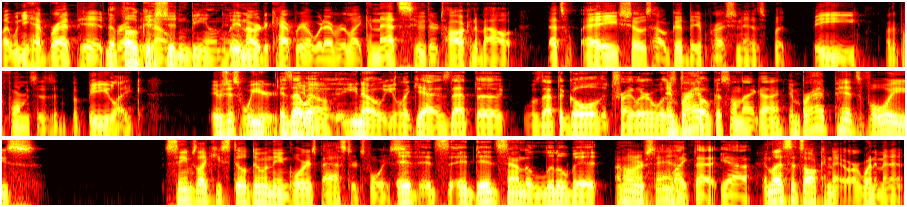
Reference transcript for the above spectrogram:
like when you have Brad Pitt, the Brad- you focus know, shouldn't be on him. Leonardo DiCaprio, whatever, like, and that's who they're talking about. That's a shows how good the impression is, but b or the performances, and, but B like it was just weird. Is that you what know? you know? You're like, yeah. Is that the was that the goal of the trailer? Was And to Brad- focus on that guy? And Brad Pitt's voice seems like he's still doing the Inglourious Basterds voice. It it's it did sound a little bit I don't understand. like that. Yeah. unless it's all connected. Or wait a minute,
